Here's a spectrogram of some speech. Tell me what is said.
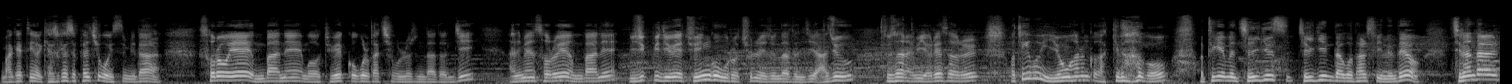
마케팅을 계속해서 펼치고 있습니다. 서로의 음반에 뭐 듀엣곡을 같이 불러준다든지 아니면 서로의 음반에 뮤직비디오의 주인공으로 출연해준다든지 아주 두 사람이 열애설을 어떻게 보면 이용하는 것 같기도 하고 어떻게 보면 즐길 수- 즐긴다고도 할 수 있는데요. 지난달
